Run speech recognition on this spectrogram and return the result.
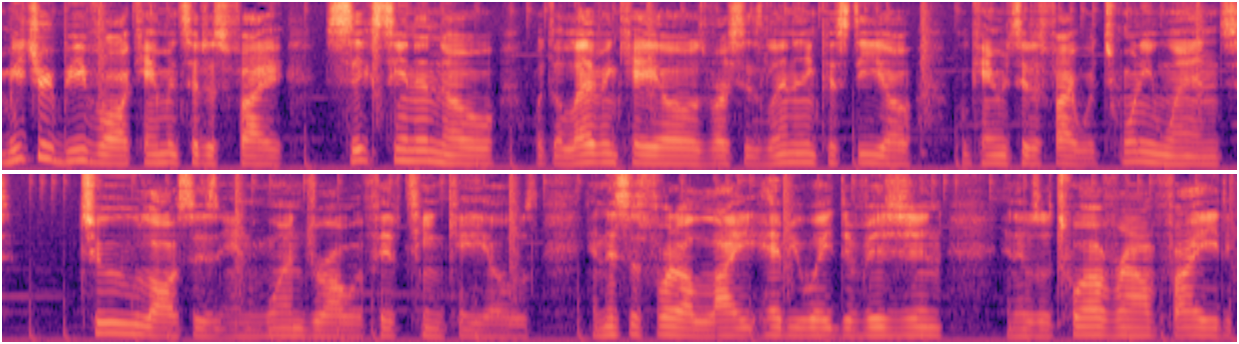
Dimitri Bivol came into this fight 16 0 with 11 KOs versus Lenin Castillo, who came into this fight with 20 wins, two losses, and one draw with 15 KOs. And this is for the light heavyweight division, and it was a 12 round fight,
